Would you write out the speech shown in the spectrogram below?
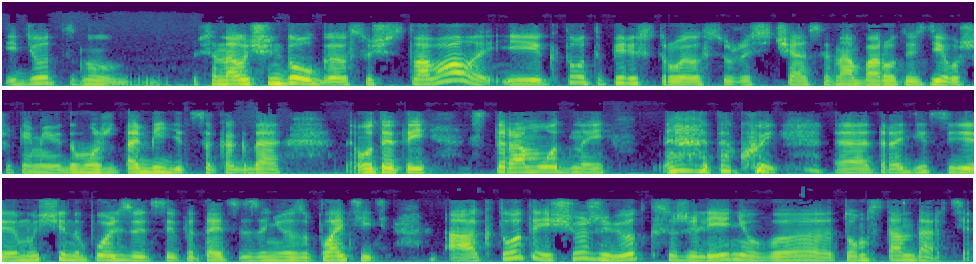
идет, ну, то есть она очень долго существовала, и кто-то перестроился уже сейчас, и наоборот, из девушек, я имею в виду, может обидеться, когда вот этой старомодной такой э, традиции мужчина пользуется и пытается за нее заплатить, а кто-то еще живет, к сожалению, в том стандарте.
